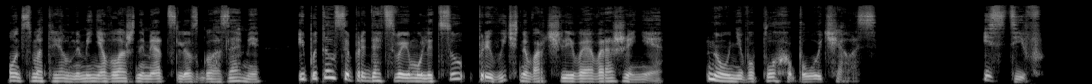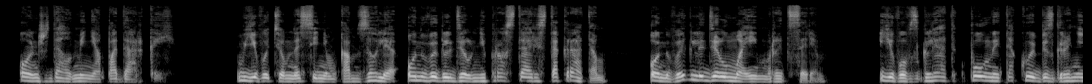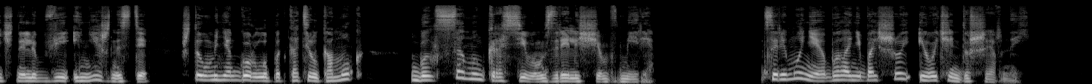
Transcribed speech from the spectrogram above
Он смотрел на меня влажными от слез глазами и пытался придать своему лицу привычно ворчливое выражение, но у него плохо получалось. И Стив. Он ждал меня подаркой. В его темно-синем камзоле он выглядел не просто аристократом, он выглядел моим рыцарем. Его взгляд, полный такой безграничной любви и нежности — что у меня к горлу подкатил комок, был самым красивым зрелищем в мире. Церемония была небольшой и очень душевной.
